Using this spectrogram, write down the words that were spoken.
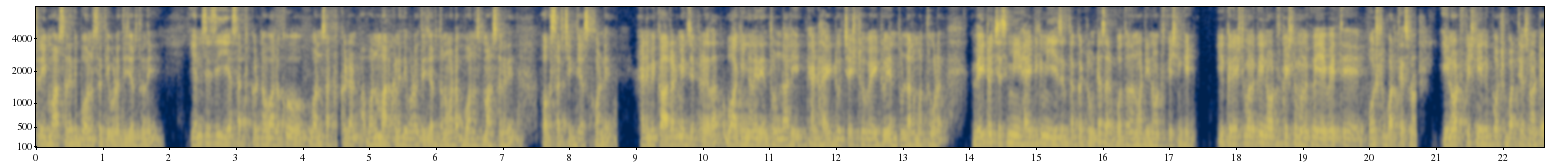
త్రీ మార్క్స్ అనేది బోనస్ అయితే ఇవ్వడం అయితే జరుగుతుంది. ఎన్సీసీ ఏ సర్టిఫికేట్ ఉన్న వాళ్ళకు వన్ సర్టిఫికేట్ వన్ మార్క్ అనేది ఇవ్వడం అయితే జరుగుతుంది అనమాట బోనస్ మార్క్స్ అనేది. ఒకసారి చెక్ చేసుకోండి. అండ్ మీకు ఆల్రెడీ మీకు చెప్పాను కదా వాకింగ్ అనేది ఎంత ఉండాలి అండ్ హైట్ చెస్ట్ వెయిట్ ఎంత ఉండాలి మొత్తం కూడా. వెయిట్ వచ్చేసి మీ హైట్కి మీ ఏజ్కి తగ్గట్టు ఉంటే సరిపోతుంది అనమాట ఈ నోటిఫికేషన్కి. ఈ నెక్స్ట్ మనకు ఈ నోటిఫికేషన్ మనకు ఏవైతే పోస్టులు భర్తీ ఈ నోటిఫికేషన్ ఎన్ని పోస్టులు భర్తీ చేస్తున్నా అంటే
